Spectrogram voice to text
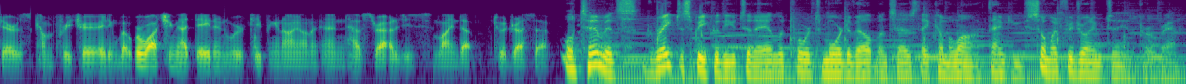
shares come free trading. But we're watching that data and we're keeping an eye on it and have strategies lined up to address that. Well, Tim, it's great to speak with you today. I look forward to more developments as they come along. Thank you so much for joining me today in the program.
